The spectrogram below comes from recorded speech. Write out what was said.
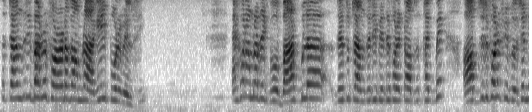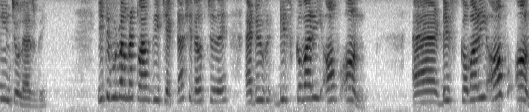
তো ট্রানজিটিভ বার্বের ফরটা তো আমরা আগেই পড়ে ফেলছি। এখন আমরা দেখব বার্বগুলা যেহেতু ট্রানজিটিভ এদের পরে একটা অবজেক্ট থাকবে। অবজেক্টের পরে প্রিপোজিশন ইন চলে আসবে। ইতিপূর্বে আমরা ক্লাস দিয়েছি একটা, সেটা হচ্ছে যে discovery of on discovery of on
